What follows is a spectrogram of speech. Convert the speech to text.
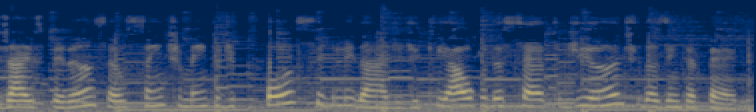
Já a esperança é o sentimento de possibilidade de que algo dê certo diante das intempéries.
